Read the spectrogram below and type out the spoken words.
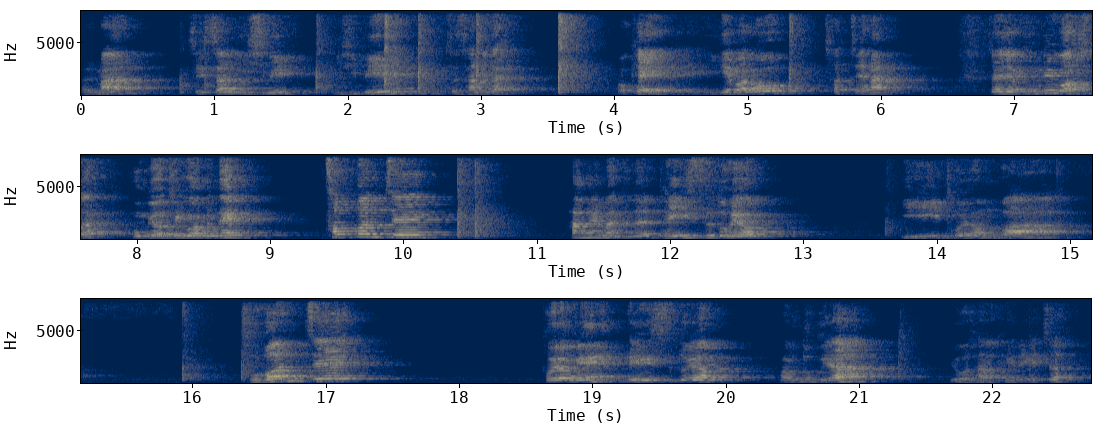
얼마? 73, 21, 21, 루트 3이다. 오케이. 이게 바로 첫째 항. 자, 이제 공비 구합시다. 공비 어떻게 구하면 돼? 첫 번째 항을 만드는 베이스 도형. 이 도형과 두 번째 도형의 베이스 도형. 바로 누구야? 요거 생각해야 되겠죠?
